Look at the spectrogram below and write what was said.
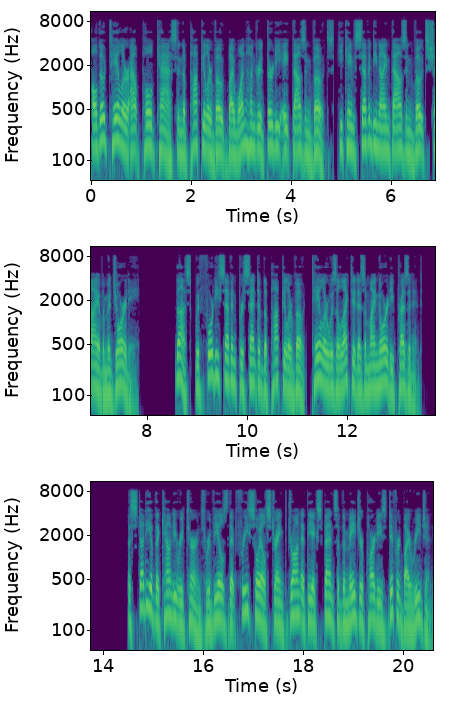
Although Taylor outpolled Cass in the popular vote by 138,000 votes, he came 79,000 votes shy of a majority. Thus, with 47% of the popular vote, Taylor was elected as a minority president. A study of the county returns reveals that free soil strength drawn at the expense of the major parties differed by region.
